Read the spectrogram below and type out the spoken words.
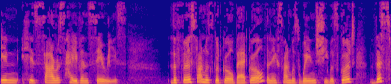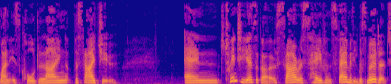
in his Cyrus Haven series. The first one was Good Girl, Bad Girl. The next one was When She Was Good. This one is called Lying Beside You. And 20 years ago, Cyrus Haven's family was murdered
